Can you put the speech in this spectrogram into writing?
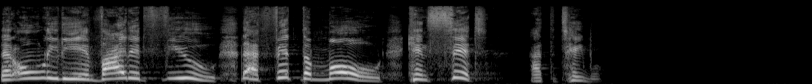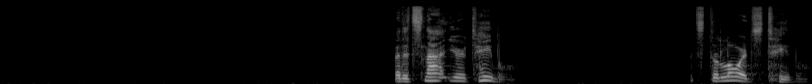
that only the invited few that fit the mold can sit at the table. But it's not your table. It's the Lord's table.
